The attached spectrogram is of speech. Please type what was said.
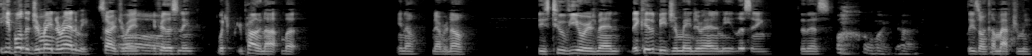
he pulled the Germaine de Randamie. Sorry, Germaine, Oh. if you're oh. listening, which you're probably not, but you know, never know. These two viewers, man, they could be Germaine de Randamie listening to this. Oh my god. Please don't come after me.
